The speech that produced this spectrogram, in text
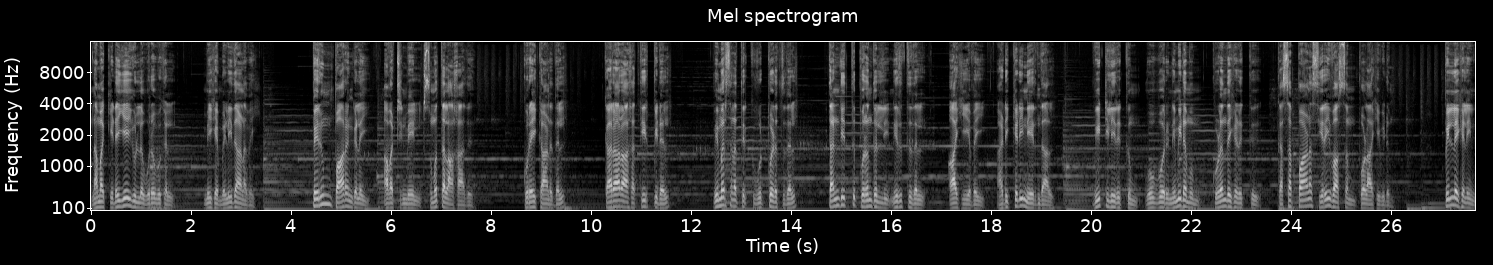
நமக்கிடையேயுள்ள உறவுகள் மிக மெலிதானவை. பெரும் பாரங்களை அவற்றின் மேல் சுமத்தலாகாது. குறை காணுதல் கராராக தீர்ப்பிடல் விமர்சனத்திற்கு உட்படுத்துதல் தண்டித்து புறந்தொல்லி நிறுத்துதல் ஆகியவை அடிக்கடி நேர்ந்தால் வீட்டிலிருக்கும் ஒவ்வொரு நிமிடமும் குழந்தைகளுக்கு கசப்பான சிறைவாசம் போலாகிவிடும். பிள்ளைகளின்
